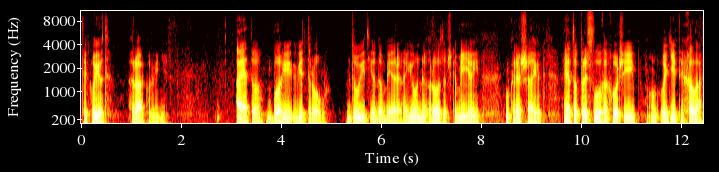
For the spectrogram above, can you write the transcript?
такой от раковині. А це боги вітров, дують її до берега, і вони розочками її украшають. А це прислуга хоче їй одіти халат.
